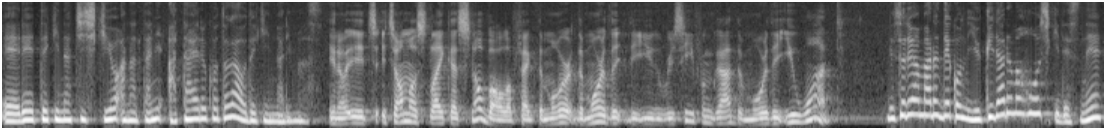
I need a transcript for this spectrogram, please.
えー霊的な知識をあなたに与えることがおできになります。You know, it's it's almost like a snowball effect. The more the more that, you receive from God, the more that you want. でそれはまるでこの雪だるま方式ですね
